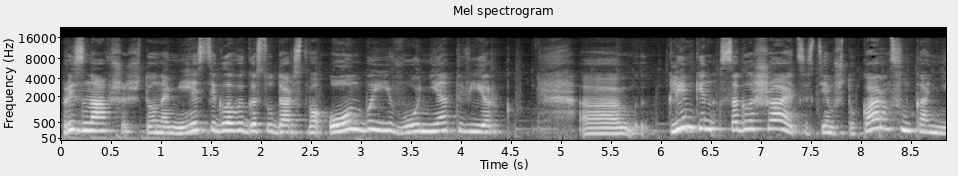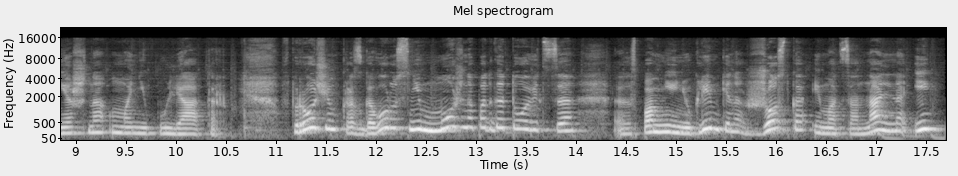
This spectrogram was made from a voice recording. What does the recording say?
признавшись, что на месте главы государства он бы его не отверг. Э, Климкин соглашается с тем, что Карлсон, конечно, манипулятор. Впрочем, к разговору с ним можно подготовиться, э, по мнению Климкина, жестко, эмоционально и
